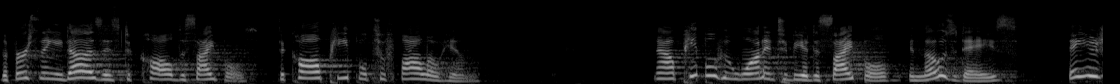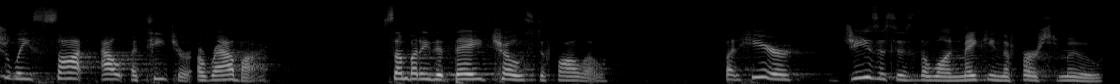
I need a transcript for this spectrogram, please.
The first thing he does is to call disciples, to call people to follow him. Now, people who wanted to be a disciple in those days, they usually sought out a teacher, a rabbi, somebody that they chose to follow. But here, Jesus is the one making the first move.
